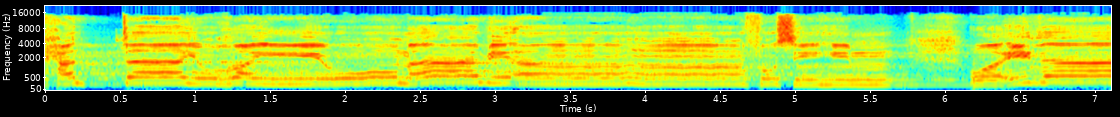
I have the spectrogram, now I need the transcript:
حتى يغيروا ما بأنفسهم وإذا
